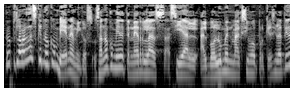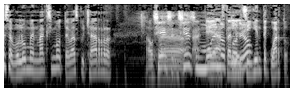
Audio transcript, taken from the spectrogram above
Pero pues la verdad es que no conviene, amigos. O sea, no conviene tenerlas así al, al volumen máximo. Porque si la tienes al volumen máximo te va a escuchar o sí, sea, es, sí es muy hasta notorio. el siguiente cuarto.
